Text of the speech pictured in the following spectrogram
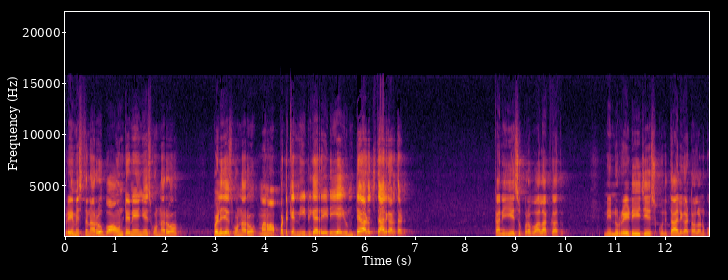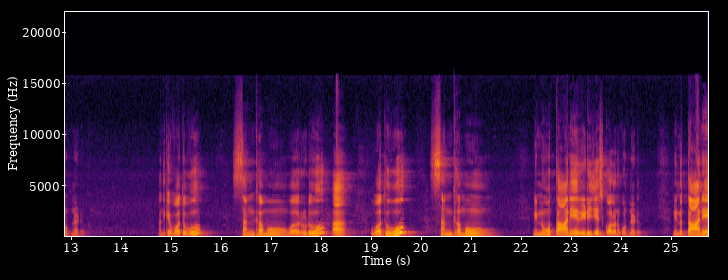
ప్రేమిస్తున్నారు బాగుంటేనే ఏం చేసుకుంటున్నారు? పెళ్ళి చేసుకుంటున్నారు. మనం అప్పటికే నీట్గా రెడీ అయి ఉంటే ఆడొచ్చి తాళి కడతాడు. కానీ యేసుప్రభు అలా కాదు. నిన్ను రెడీ చేసుకుని తాళి కట్టాలనుకుంటున్నాడు. అందుకే వధువు సంఘము వరుడు వధువు సంఘము. నిన్ను తానే రెడీ చేసుకోవాలనుకుంటున్నాడు. నిన్ను తానే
